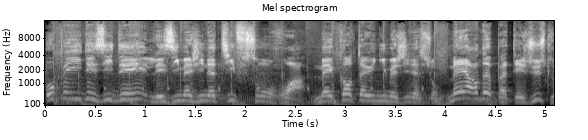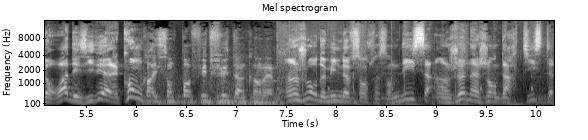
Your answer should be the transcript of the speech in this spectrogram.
Au pays des idées, les imaginatifs sont rois. Mais quand t'as une imagination de merde, bah t'es juste le roi des idées à la con. Ah, ils sont pas fut-fut hein, quand même. Un jour de 1970, un jeune agent d'artiste,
